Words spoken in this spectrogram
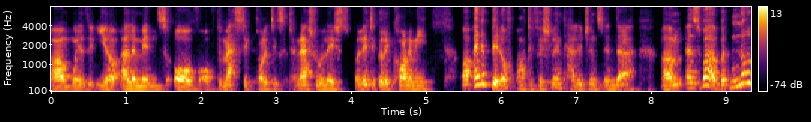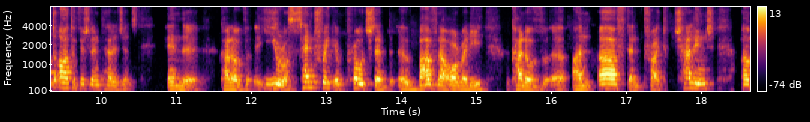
um, with, you know, elements of, of domestic politics, international relations, political economy, uh, and a bit of artificial intelligence in there um, as well, but not artificial intelligence in the kind of Eurocentric approach that uh, Bhavna already kind of uh, unearthed and tried to challenge. Uh,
